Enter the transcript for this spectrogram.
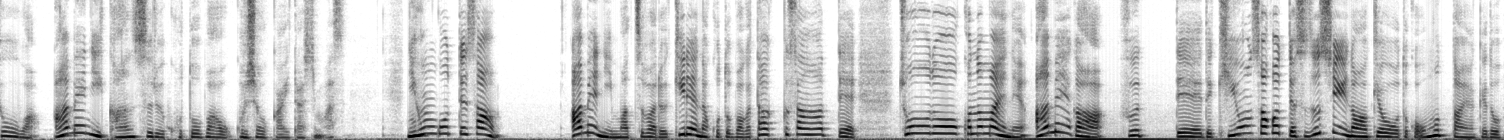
今日は雨に関する言葉をご紹介いたします。日本語ってさ雨にまつわる綺麗な言葉がたくさんあってちょうどこの前ね雨が降ってで気温下がって涼しいな今日とか思ったんやけど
